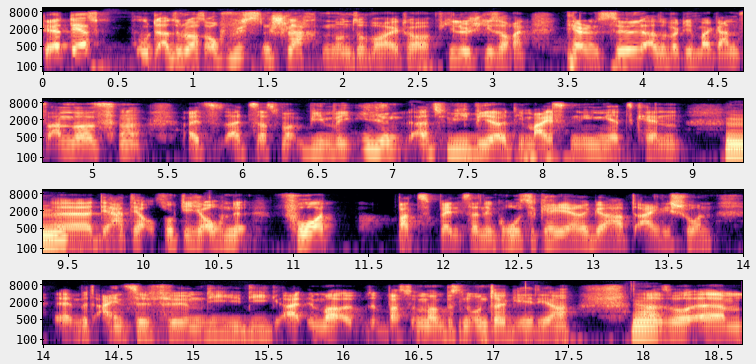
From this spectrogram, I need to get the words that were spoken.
Der, der ist gut, also du hast auch Wüstenschlachten und so weiter, viele Schießereien. Terence Hill, also wirklich mal ganz anders, als, als das, wie wir ihn, als wie wir die meisten ihn jetzt kennen. Mhm. Äh, der hat ja auch wirklich auch eine vor Bud Spencer eine große Karriere gehabt, eigentlich schon, äh, mit Einzelfilmen, die, die immer, was immer ein bisschen untergeht, ja. ja. Also, ähm,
